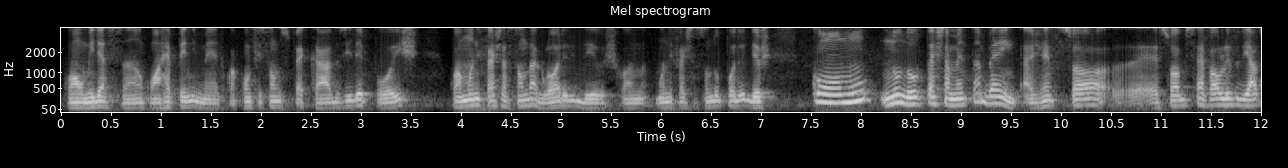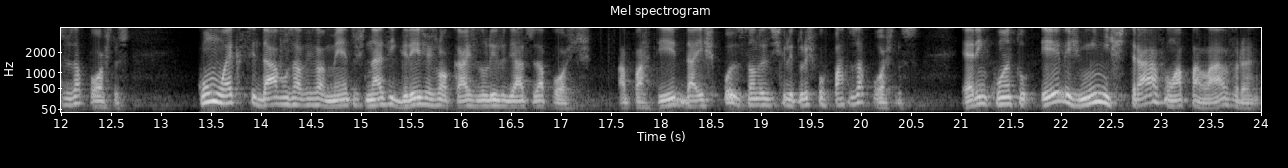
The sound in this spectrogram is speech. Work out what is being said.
com a humilhação, com o arrependimento, com a confissão dos pecados e depois com a manifestação da glória de Deus, com a manifestação do poder de Deus, como no Novo Testamento também. A gente só é só observar o livro de Atos dos Apóstolos. Como é que se davam os avivamentos nas igrejas locais do livro de Atos dos Apóstolos? A partir da exposição das Escrituras por parte dos apóstolos. Era enquanto eles ministravam a palavra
